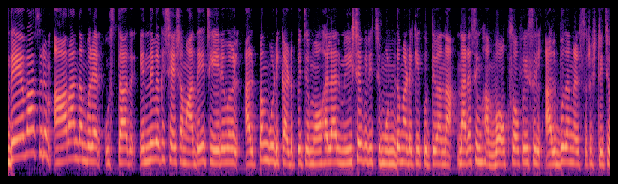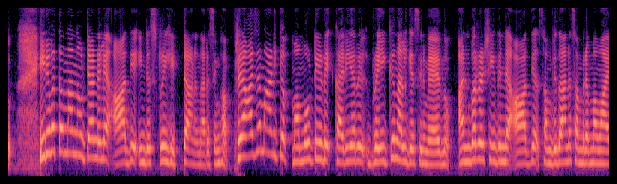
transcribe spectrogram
ദേവാസുരം ആറാം തമ്പുരാൻ ഉസ്താദ് എന്നിവയ്ക്ക് ശേഷം അതേ ചേരുവകൾ അല്പം കൂടി കടുപ്പിച്ച് മോഹൻലാൽ മീശ വിരിച്ച് മുണ്ടുമടക്കി കുത്തിവന്ന നരസിംഹം ബോക്സ് ഓഫീസിൽ അത്ഭുതങ്ങൾ സൃഷ്ടിച്ചു. ഇരുപത്തൊന്നാം നൂറ്റാണ്ടിലെ ആദ്യ ഇൻഡസ്ട്രി ഹിറ്റാണ് നരസിംഹം. രാജമാണിക്യം മമ്മൂട്ടിയുടെ കരിയറിൽ ബ്രേക്ക് നൽകിയ സിനിമയായിരുന്നു. അൻവർ റഷീദിന്റെ ആദ്യ സംവിധാന സംരംഭമായ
